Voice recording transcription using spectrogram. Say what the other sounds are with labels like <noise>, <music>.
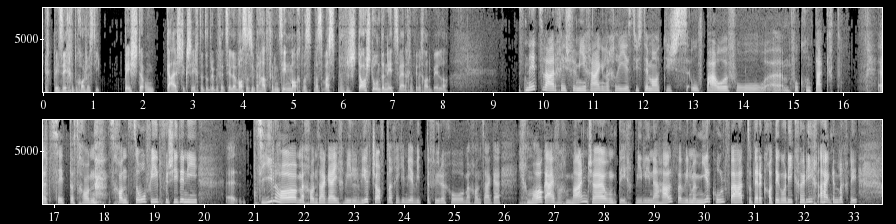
ich bin sicher, du kannst uns die besten und geilste Geschichten darüber erzählen, was das überhaupt für einen Sinn macht. Was, was, was, was verstehst du unter Netzwerken, vielleicht Arbella? Das Netzwerk ist für mich eigentlich ein, systematisches Aufbauen von, äh, von Kontakt. Äh, das, kann, <laughs> das kann so viele verschiedene Ziel haben. Man kann sagen, ich will wirtschaftlich irgendwie weiterführen kommen. Man kann sagen, ich mag einfach Menschen und ich will ihnen helfen, weil man mir geholfen hat. Zu dieser Kategorie gehöre ich eigentlich.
